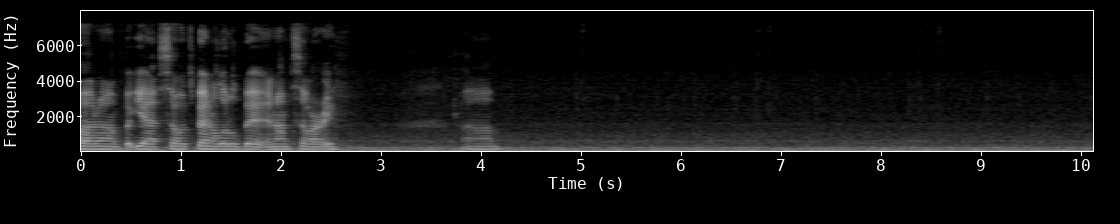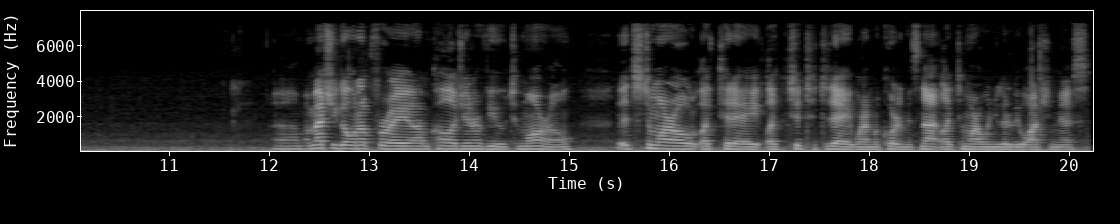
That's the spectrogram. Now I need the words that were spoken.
But uh, but yeah, so it's been a little bit, and I'm sorry. Um, Um, I'm actually going up for a um, college interview tomorrow. It's tomorrow, like today, like t- t- today when I'm recording this, not like tomorrow when you're gonna be watching this.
